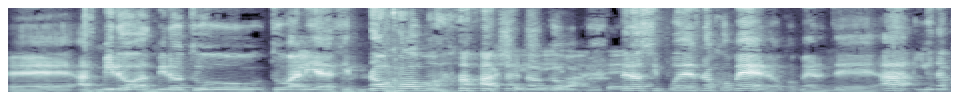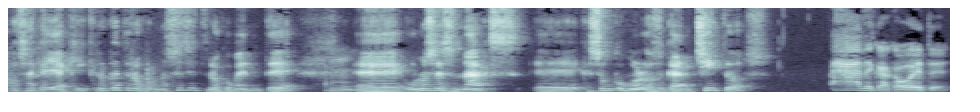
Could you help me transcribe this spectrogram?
Eh, admiro, admiro tu, tu, valía de decir, no como, ah, pero si puedes no comer o comerte... Mm. Ah, y una cosa que hay aquí, creo que te lo, no sé si te lo comenté, mm. eh, unos snacks eh, que son como los ganchitos. Ah, de cacahuete.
